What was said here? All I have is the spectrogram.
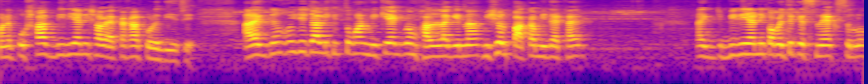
মানে প্রসাদ, বিরিয়ানি সব একাকার করে দিয়েছে। আরেকজন, ওই যে যা লিখি তোমার মেয়েকে একদম ভালো লাগে না, ভীষণ পাকামি দেখায়। এক বিরিয়ানি কবে থেকে স্ন্যাক্স হলো?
